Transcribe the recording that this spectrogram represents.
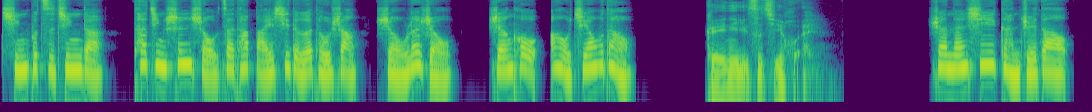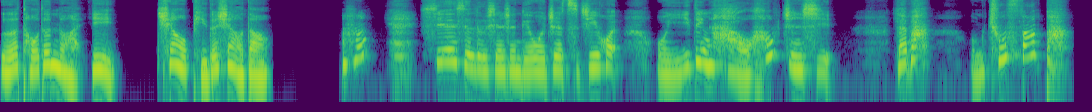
情不自禁的，他竟伸手在他白皙的额头上揉了揉。然后傲娇道：“给你一次机会。”阮南希感觉到额头的暖意，俏皮的笑道：“哼，谢谢陆先生给我这次机会，我一定好好珍惜。来吧，我们出发吧。”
